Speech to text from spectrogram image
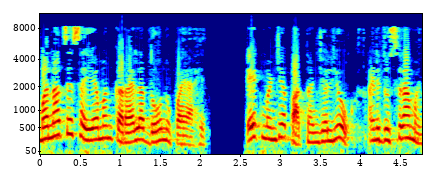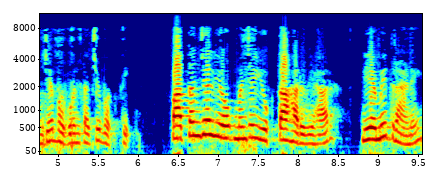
मनाचे संयमन करायला दोन उपाय आहेत. एक म्हणजे पातंजल योग आणि दुसरा म्हणजे भगवंताची भक्ती. पातंजल योग म्हणजे युक्ताहार विहार नियमित राहणे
